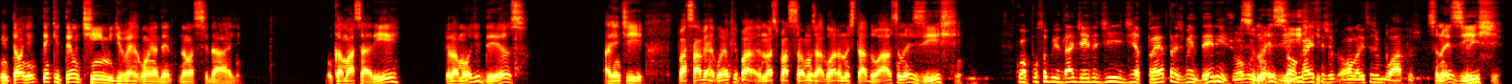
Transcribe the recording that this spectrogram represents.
Então a gente tem que ter um time de vergonha dentro da nossa cidade. O Camaçari, pelo amor de Deus, a gente passar a vergonha que nós passamos agora no estadual, isso não existe. com a possibilidade ainda de, de atletas venderem jogos, Isso não né? existe. jogar esses, rolar esses boatos. Isso não existe.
